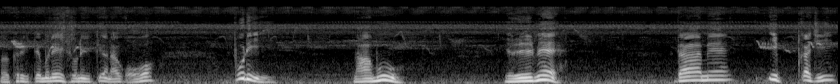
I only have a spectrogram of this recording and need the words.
어, 그렇기 때문에 효능이 뛰어나고 뿌리, 나무, 열매, 그 다음에 잎까지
